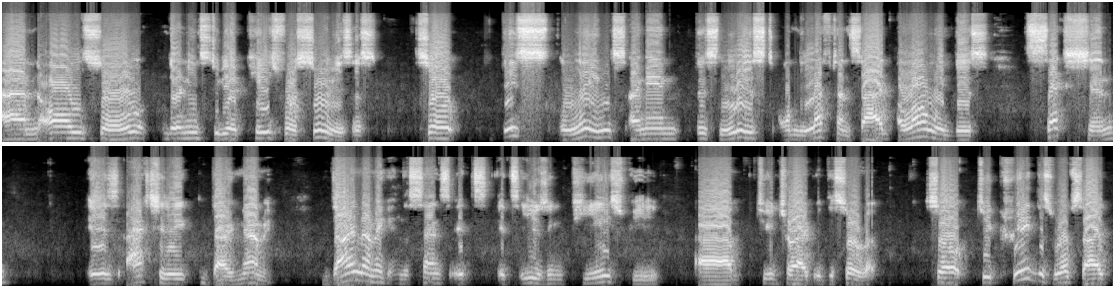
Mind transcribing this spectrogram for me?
and also there needs to be a page for services. So these links, I mean this list on the left hand side along with this section is actually dynamic. Dynamic in the sense it's it's using PHP uh, to interact with the server. So to create this website,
